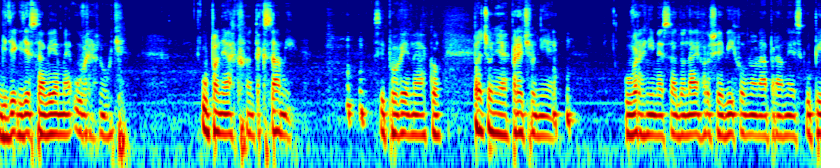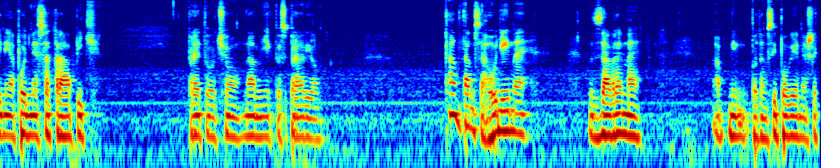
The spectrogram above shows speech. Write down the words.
kde, kde sa vieme uvrhnúť. Úplne ako tak sami. Si povieme ako... Prečo nie? Prečo nie? Uvrhníme sa do najhoršej výchovno-nápravnej skupiny a poďme sa trápiť pre to, čo nám niekto spravil. Tam, tam sa hodíme, zavreme a my potom si povieme, že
